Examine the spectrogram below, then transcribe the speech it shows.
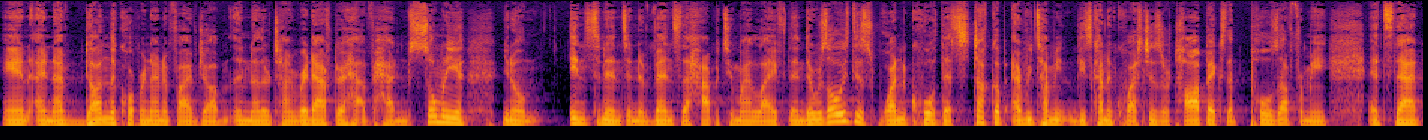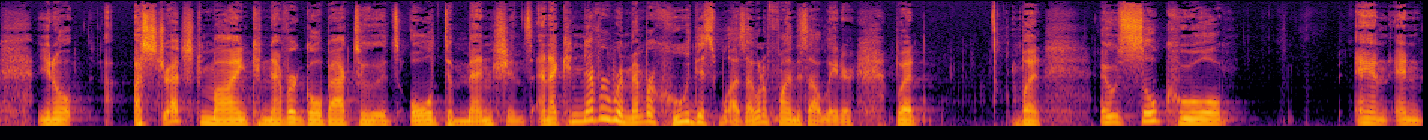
and and I've done the corporate nine to five job another time right after. I've had so many you know incidents and events that happened to my life, then there was always this one quote that stuck up every time these kind of questions or topics that pulls up for me. It's that, you know, a stretched mind can never go back to its old dimensions. And I can never remember who this was. I want to find this out later. But but it was so cool and and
